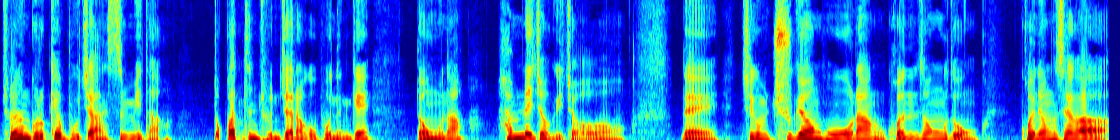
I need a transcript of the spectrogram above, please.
저는 그렇게 보지 않습니다. 똑같은 존재라고 보는 게 너무나 합리적이죠. 네. 지금 추경호랑 권성동, 권영세가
